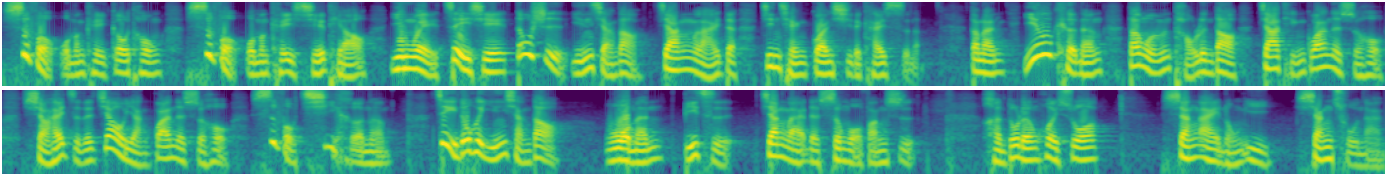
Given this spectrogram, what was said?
是否我们可以沟通？是否我们可以协调？因为这些都是影响到将来的金钱关系的开始了。当然，也有可能，当我们讨论到家庭观的时候，小孩子的教养观的时候，是否契合呢？这也都会影响到我们彼此将来的生活方式。很多人会说，相爱容易。相处难，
